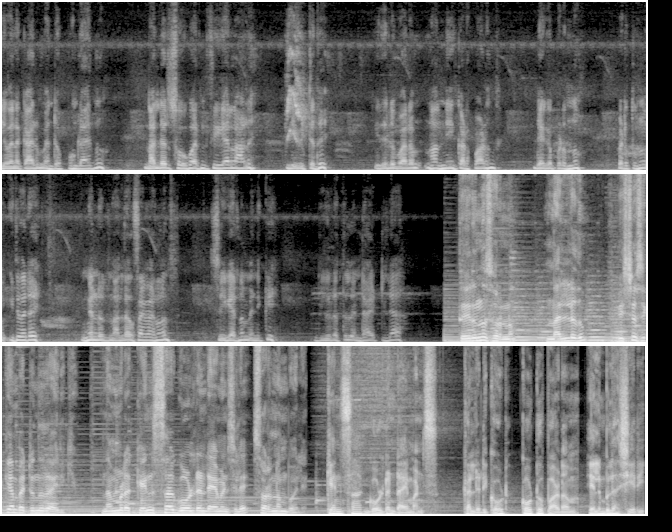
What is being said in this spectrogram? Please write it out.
ജീവനക്കാരും എന്റെ ഒപ്പം ഉണ്ടായിരുന്നു നല്ലൊരു സൗകര്യ സ്വീകരണമാണ് ലഭിച്ചത് ഇതിൽ പരം നന്ദിയും കടപ്പാടും രേഖപ്പെടുന്നു പെടുത്തുന്നു. ഇതുവരെ ഇങ്ങനൊരു നല്ല സഹകരണം സ്വീകരണം എനിക്ക് ജീവിതത്തിൽ ഉണ്ടായിട്ടില്ല. തരുന്ന സ്വർണം നല്ലതും വിശ്വസിക്കാൻ പറ്റുന്നതായിരിക്കും. നമ്മുടെ കെൻസ ഗോൾഡൻ ഡയമണ്ട്സിലെ സ്വർണം പോലെ. Kensa golden diamonds Kalladikode Kottopadam Elambulassery.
